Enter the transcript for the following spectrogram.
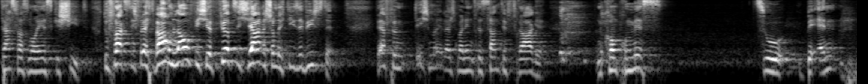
das, was Neues geschieht. Du fragst dich vielleicht, warum laufe ich hier 40 Jahre schon durch diese Wüste? Wäre für dich vielleicht mal eine interessante Frage, einen Kompromiss zu beenden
